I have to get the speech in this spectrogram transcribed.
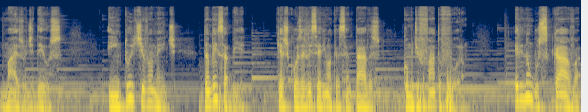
mas o de Deus. E intuitivamente também sabia que as coisas lhe seriam acrescentadas como de fato foram. Ele não buscava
